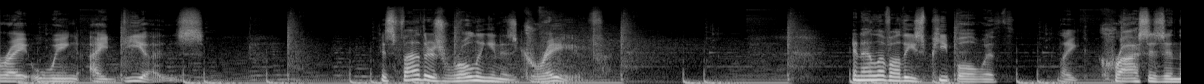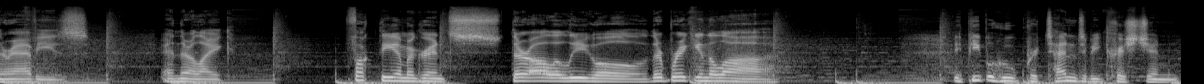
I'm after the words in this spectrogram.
right wing ideas. His father's rolling in his grave. And I love all these people with like crosses in their avies. And they're like, fuck the immigrants. They're all illegal. They're breaking the law. The people who pretend to be Christian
